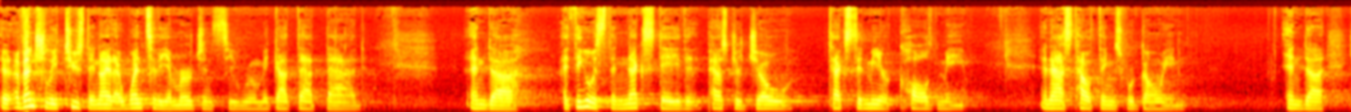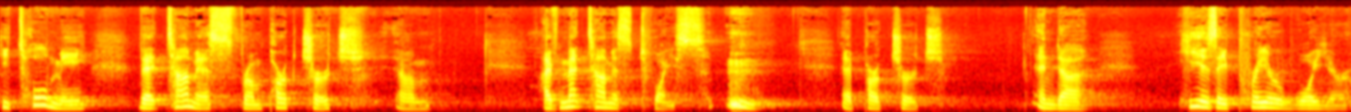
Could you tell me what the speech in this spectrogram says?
eventually Tuesday night, I went to the emergency room. It got that bad. And uh, I think it was the next day that Pastor Joe texted me or called me and asked how things were going. And uh, he told me that Thomas from Park Church, um, I've met Thomas twice at Park Church. And uh, he is a prayer warrior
